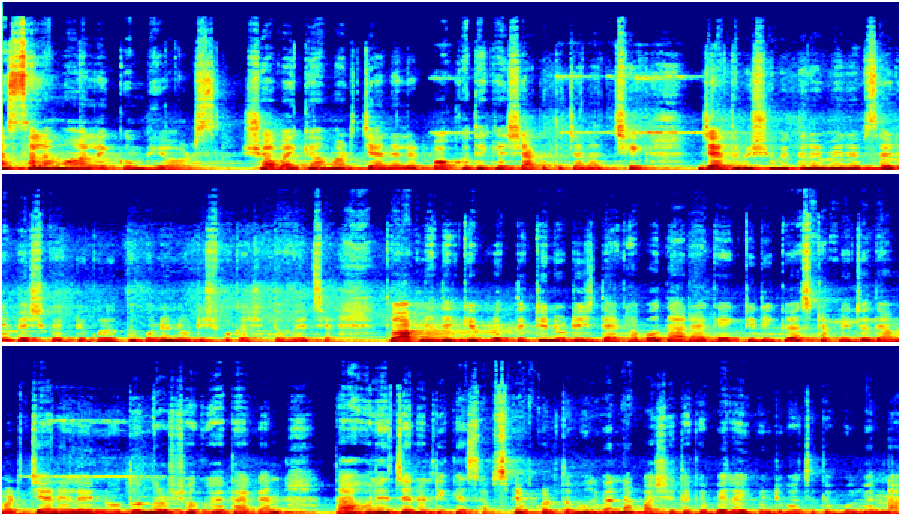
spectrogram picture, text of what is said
আসসালামু আলাইকুম ভিউয়ার্স, সবাইকে আমার চ্যানেলের পক্ষ থেকে স্বাগত জানাচ্ছি। জাতীয় বিশ্ববিদ্যালয়ের মেন ওয়েবসাইটে বেশ কয়েকটি গুরুত্বপূর্ণ নোটিশ প্রকাশিত হয়েছে। তো আপনাদেরকে প্রত্যেকটি নোটিশ দেখাবো, তার আগে একটি রিকোয়েস্ট আপনি যদি আমার চ্যানেলে নতুন দর্শক হয়ে থাকেন, তাহলে চ্যানেলটিকে সাবস্ক্রাইব করতে ভুলবেন না, পাশে থাকা বেল আইকনটি বাজাতে ভুলবেন না।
